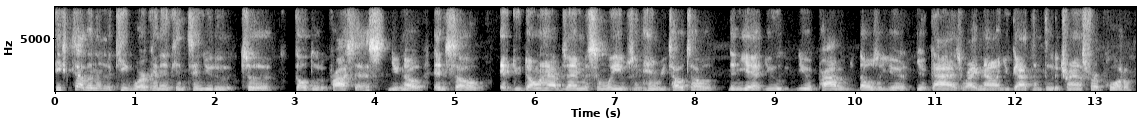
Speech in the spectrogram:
He's telling them to keep working and continue to to go through the process, you know. And so if you don't have Jameson Williams and Henry Toto, then yeah, you you're probably those are your your guys right now, and you got them through the transfer portal.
